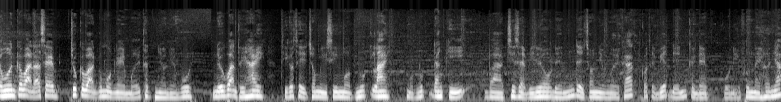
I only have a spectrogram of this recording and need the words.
Cảm ơn các bạn đã xem. Chúc các bạn có một ngày mới thật nhiều niềm vui. Nếu các bạn thấy hay thì có thể cho mình xin một nút like, một nút đăng ký và chia sẻ video đến để cho nhiều người khác có thể biết đến cảnh đẹp của địa phương này hơn nhé.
